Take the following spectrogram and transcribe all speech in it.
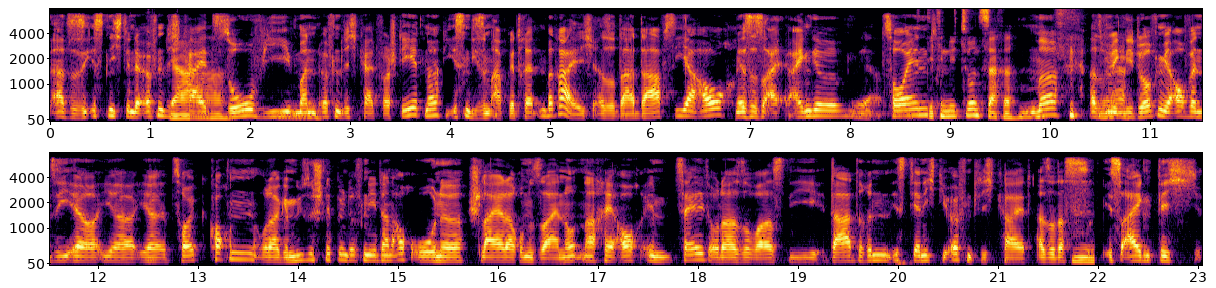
also sie ist nicht in der Öffentlichkeit ja. so, wie man mhm. Öffentlichkeit versteht, ne? Die ist in diesem abgetrennten Bereich. Also da darf sie ja auch, es ist eingezäunt. Definitionssache. Ne? Also wegen, die dürfen ja auch, wenn sie ihr, ihr, ihr Zeug kochen oder Gemüse schnippeln, dürfen die dann auch ohne Schleier darum sein. Ne? Und nachher auch im Zelt oder sowas, die da drin ist ja nicht die Öffentlichkeit. Also das hm. ist eigentlich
